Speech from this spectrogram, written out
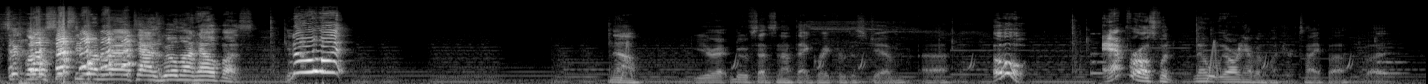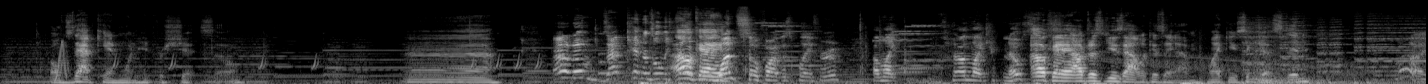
si- level 61 Rattatas will not help us. You know what? No. Your moveset's not that great for this gym. Uh, oh! Ampharos would... No, we already have an electric type, uh, but... Oh, Zap Cannon wouldn't hit for shit, so... Uh... I don't know. Zap Cannon's only failed Okay. me once so far this playthrough. I'm like, I'm like, no. Okay, I'll just use Alakazam, like you suggested. Fine.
